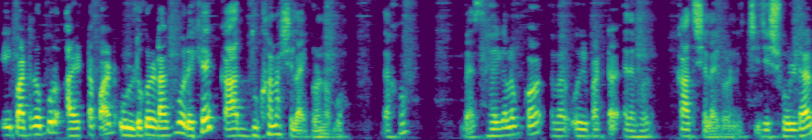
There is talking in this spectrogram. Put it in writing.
এই পার্টের উপর আরেকটা পার্ট উল্টো করে রাখব, রেখে কাঁধ দুখানা সেলাই করে নেব। দেখো, ব্যাস, হয়ে গেল এবার ওই পার্টটা দেখো কাজ সেলাই করে নিচ্ছি। যে শোল্ডার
